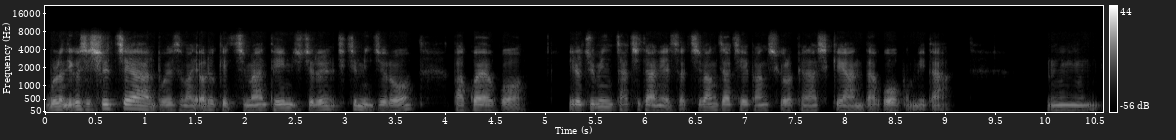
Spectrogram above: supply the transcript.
물론 이것이 실제한 부분에서 많이 어렵겠지만 대의민주주의를 직접 민주로 바꿔야 하고 이를 주민자치단위에서 지방자치의 방식으로 변화시켜야 한다고 봅니다. 음,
